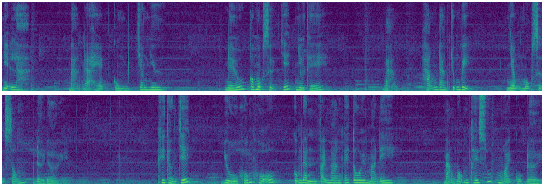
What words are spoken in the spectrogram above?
nghĩa là bạn đã hẹn cùng chân như. Nếu có một sự chết như thế, bạn hẳn đang chuẩn bị nhận một sự sống đời đời. Khi thần chết, dù khốn khổ cũng đành phải mang cái tôi mà đi. Bạn bỗng thấy suốt mọi cuộc đời.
